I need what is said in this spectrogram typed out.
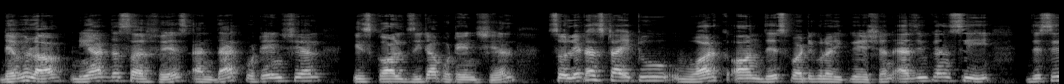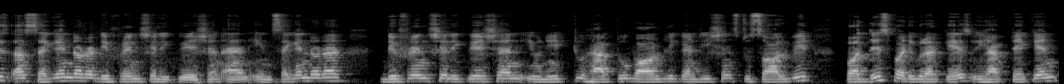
developed near the surface and that potential is called zeta potential. So let us try to work on this particular equation. As you can see, this is a second order differential equation and in second order differential equation you need to have two boundary conditions to solve it. For this particular case, we have taken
